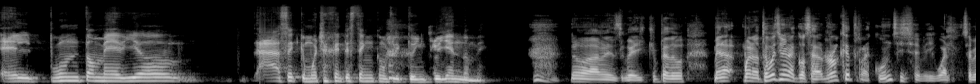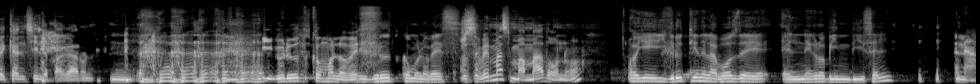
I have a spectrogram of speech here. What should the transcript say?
el punto medio hace que mucha gente esté en conflicto, incluyéndome. No mames, güey, qué pedo. Mira, bueno, te voy a decir una cosa. Rocket Raccoon sí se ve igual. Se ve que a él sí le pagaron. Y Groot, ¿cómo lo ¿Y ves? Groot cómo lo ves? Pues se ve más mamado, ¿no? Oye, ¿y Groot tiene la voz de el negro Vin Diesel? No,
